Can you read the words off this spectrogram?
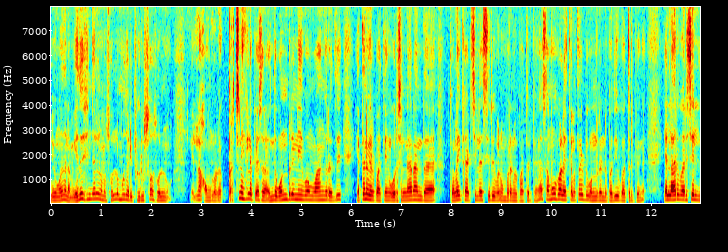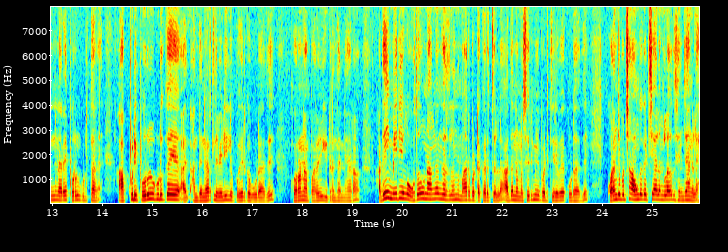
இவங்க வந்து நம்ம எது செஞ்சாலும் நம்ம சொல்லும் போது அப்படி பெருசாக சொல்லணும். எல்லாம் அவங்களோட பிரச்சனைகளை பேசுகிறாங்க இந்த ஒன்றிணைவம் வாங்குறது எத்தனை பேர் பார்த்தீங்க? ஒரு சில நேரம் இந்த தொலைக்காட்சியில் சிறு விளம்பரங்கள் பார்த்துருப்பீங்க. சமூக வலைத்தளத்தில் இப்படி ஒன்று ரெண்டு பதிவு பார்த்துருப்பீங்க. எல்லோரும் வரிசையில் நின்று நிறைய பொருள் கொடுத்தாங்க. அப்படி பொருள் கொடுக்க அந்த நேரத்தில் வெளியில் போயிருக்கக்கூடாது கொரோனா பரவிக்கிட்டு இருந்த நேரம். அதே மீறி இவங்க உதவுனாங்கங்கிறதுலேருந்து மாறுபட்ட கருத்து இல்லை. அதை நம்ம சிறுமைப்படுத்திடவே கூடாது. குறைஞ்சபட்சம் அவங்க கட்சி ஆளுங்களாவது செஞ்சாங்களே.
